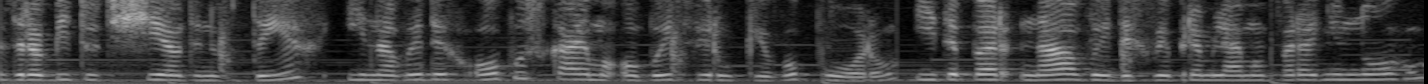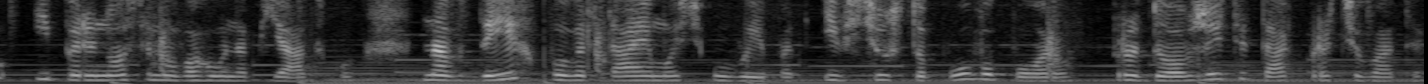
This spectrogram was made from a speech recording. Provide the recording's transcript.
Зробіть тут ще один вдих, і на видих опускаємо обидві руки в опору. І тепер на видих випрямляємо передню ногу і переносимо вагу на п'ятку. На вдих повертаємось у випад і всю стопу в опору. Продовжуйте так працювати.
